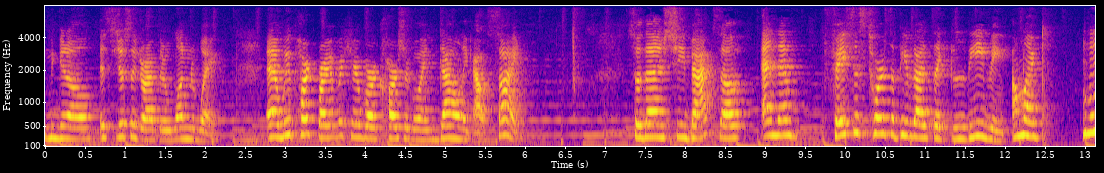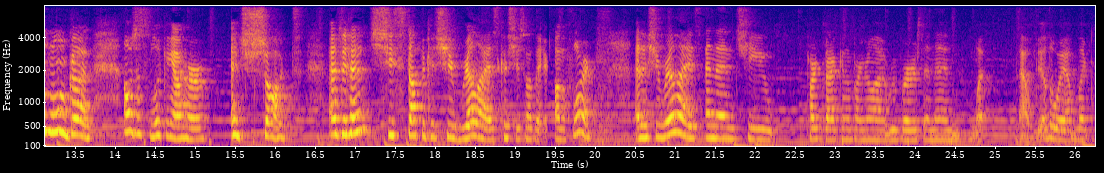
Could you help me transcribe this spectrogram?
You know, it's just a drive through, one way. And we parked right over here where cars are going down, like outside. So then she backs up and then faces towards the people that's like leaving. I'm like, oh god. I was just looking at her and shocked. And then she stopped because she realized, because she saw the on the floor. And then she realized, and then she parked back in the parking lot, reversed, and then went out the other way. I'm like,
